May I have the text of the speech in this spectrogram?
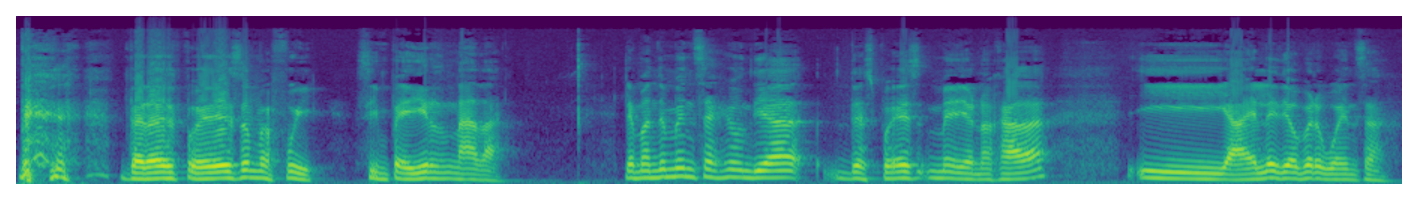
pero después de eso me fui. Sin pedir nada. Le mandé un mensaje un día después medio enojada. Y a él le dio vergüenza.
